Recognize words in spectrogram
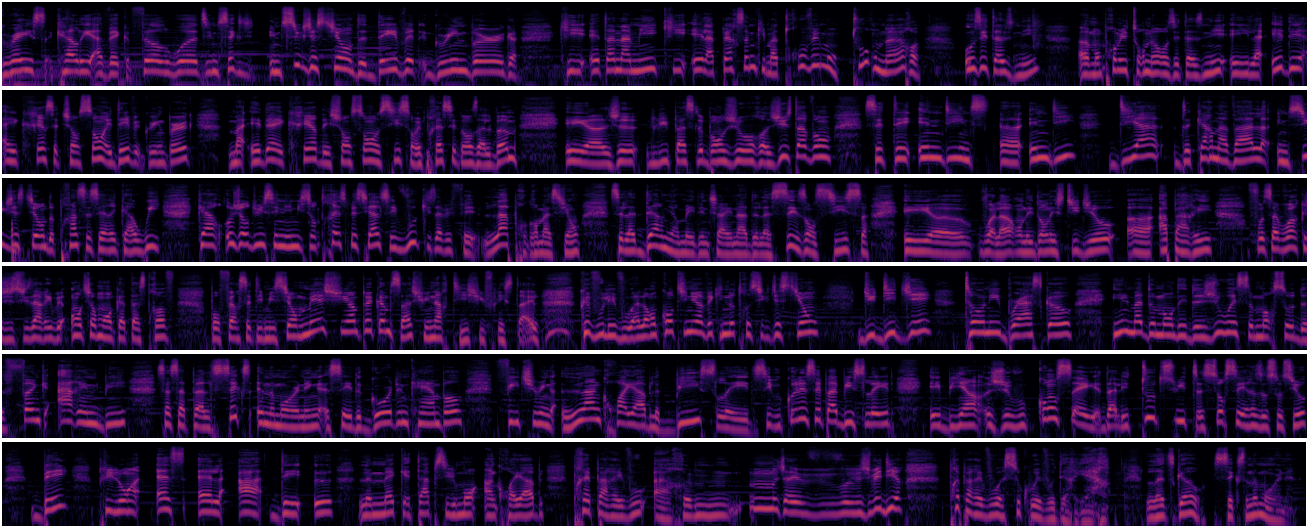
C'est Kelly avec Phil Woods, une, suggestion de David Greenberg, qui est un ami, qui est la personne qui m'a trouvé mon tourneur aux États-Unis, euh, mon premier tourneur aux États-Unis, et il a aidé à écrire cette chanson. Et David Greenberg m'a aidé à écrire des chansons aussi sur mes précédents albums. Et euh, je lui passe le bonjour. Juste avant, c'était Indie, euh, Dia de Carnaval, une suggestion de Princesse Erika. Oui, car aujourd'hui c'est une émission très spéciale. C'est vous qui avez fait la programmation. C'est la dernière Made in China de la saison 6. Et voilà, on est dans les studios à Paris. Faut savoir que je suis arrivé entièrement en catastrophe pour faire cette émission, mais je suis un peu comme ça, je suis une artiste, je suis freestyle. Que voulez-vous? Alors on continue avec une autre suggestion du DJ Tony Brasco. Il m'a demandé de jouer ce morceau de funk R&B. Ça s'appelle Six in the Morning. C'est de Gordon Campbell featuring l'incroyable B Slade. Si vous connaissez pas B Slade, eh bien je vous conseille d'aller tout de suite sur ses réseaux sociaux. B plus loin S L A D E. Le mec est absolument incroyable. Préparez-vous à... Hmm, je vais dire, préparez-vous à secouer vos derrière. Let's go, 6 in the morning.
